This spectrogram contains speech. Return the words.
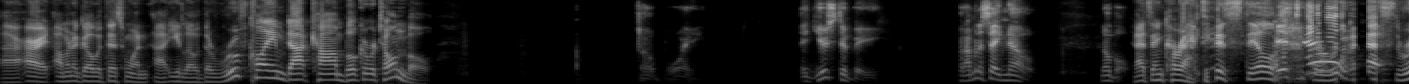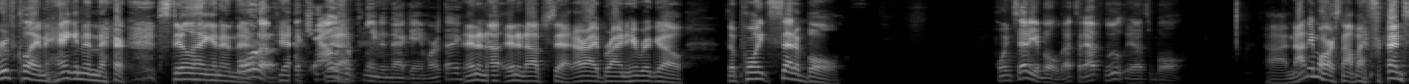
Uh, all right, I'm going to go with this one, uh, Elo. The roofclaim.com Boca Raton Bowl. Oh, boy. It used to be, but I'm going to say no. No bowl. That's incorrect. It is still, it's still? The, roof, yes, the roof claim hanging in there, still hanging in there. Florida. Yeah, the cows yeah. are playing in that game, aren't they? In an in an upset. All right, Brian. Here we go. The Poinsettia Bowl. Poinsettia Bowl. That's an absolutely that's a bowl. Uh, not anymore. It's not my friend.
